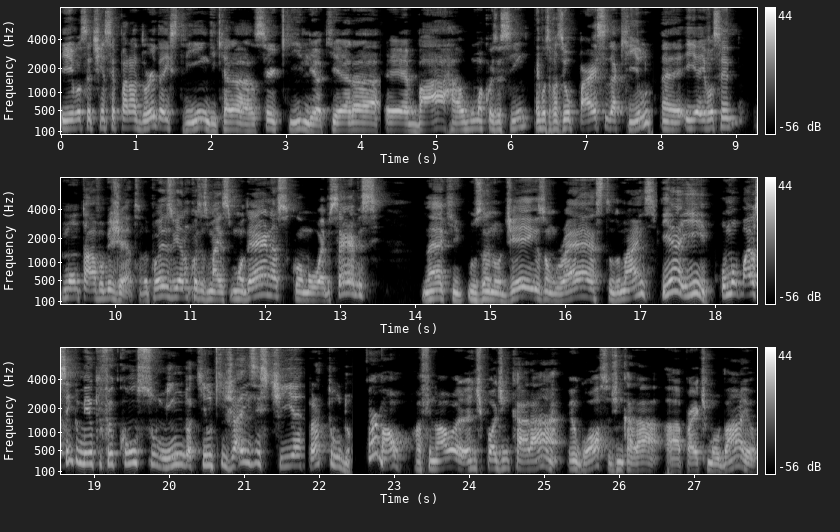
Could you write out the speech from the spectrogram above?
e você tinha separador da string, que era cerquilha, que era é, barra, alguma coisa assim. Aí você fazia o parse daquilo, é, e aí você montava o objeto. Depois vieram coisas mais modernas, como o web service, né, que usando JSON, REST, tudo mais. E aí, o mobile sempre meio que foi consumindo aquilo que já existia para tudo. Normal, afinal a gente pode encarar, eu gosto de encarar a parte mobile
